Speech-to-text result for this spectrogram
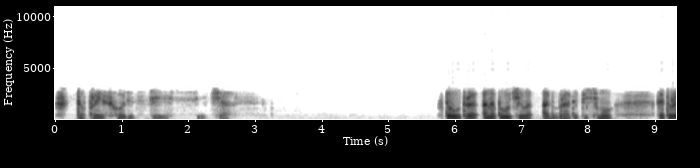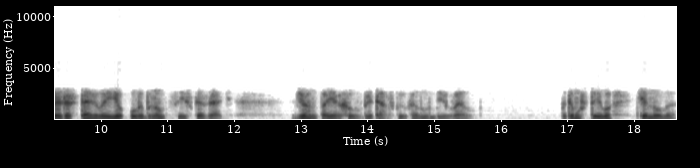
что происходит здесь сейчас?» В то утро она получила от брата письмо, которое заставило ее улыбнуться и сказать, «Джон поехал в Британскую Колумбию, Вэлл, потому что его тянуло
